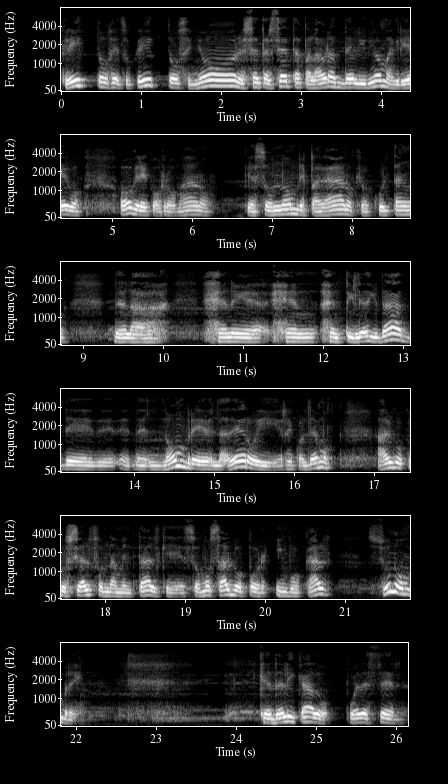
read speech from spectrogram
Cristo, Jesucristo, Señor, etcétera, etcétera, palabras del idioma griego o greco-romano, que son nombres paganos que ocultan de la gentilidad del nombre verdadero y recordemos algo crucial, fundamental, que somos salvos por invocar su nombre. Qué delicado puede ser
